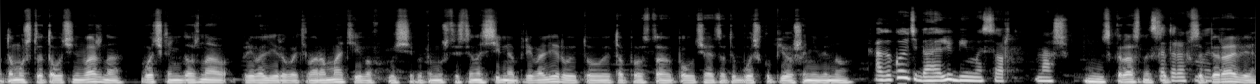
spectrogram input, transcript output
потому что это очень важно. Бочка не должна превалировать в аромате и во вкусе, потому что если она сильно превалирует, то это просто получается ты бочку пьешь, а не вино. А какой у тебя любимый сорт наш? Ну, с красных саперави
